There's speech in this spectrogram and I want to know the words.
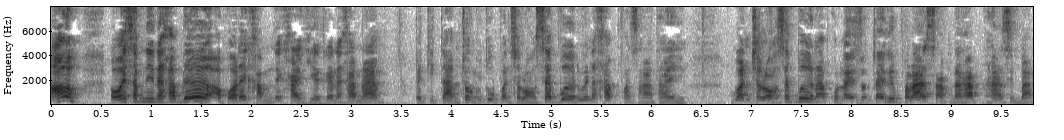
เอา เอาไว้ซ้ำนี้นะครับเด้อเอาพอได้ขำได้คลายเครียดกันนะครับนะไปติดตามช่อง YouTube วันฉลองแซบเบอร์ด้วยนะครับภาษาไทยวันฉลองแซบเบอร์นะครับคนไหนสนใจเรื่องปลาร้าสับนะครับ50 บาท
